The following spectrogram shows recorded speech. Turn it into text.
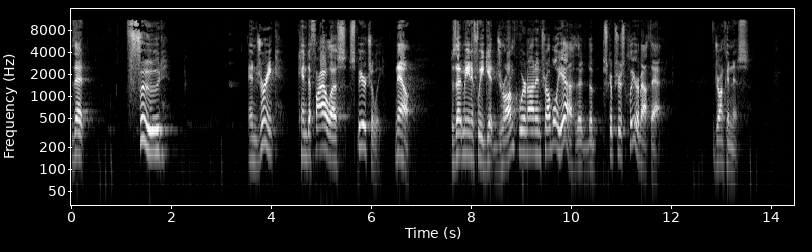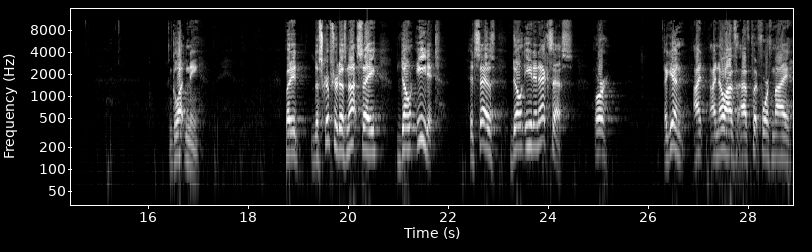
that food and drink can defile us spiritually. Now, does that mean if we get drunk, we're not in trouble? Yeah, the, the scripture is clear about that. Drunkenness, gluttony. But it, the scripture does not say, don't eat it. It says, don't eat in excess. Or, again, I, I know I've, I've put forth my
